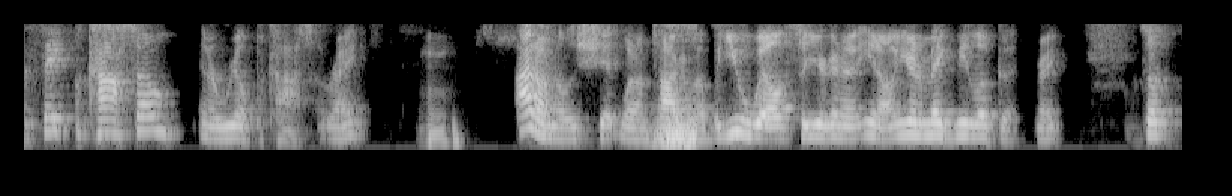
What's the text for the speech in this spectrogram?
a fake Picasso and a real Picasso, right? Mm-hmm. I don't know the shit what I'm talking about, but you will. So you're gonna, you know, you're gonna make me look good, right? So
